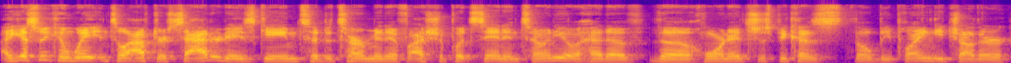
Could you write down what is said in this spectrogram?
I guess we can wait until after Saturday's game to determine if I should put San Antonio ahead of the Hornets just because they'll be playing each other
